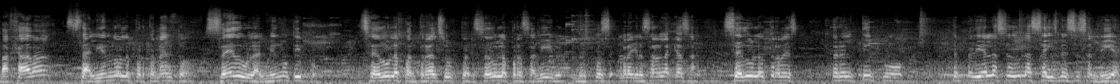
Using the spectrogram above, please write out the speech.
Bajaba, saliendo del departamento, cédula, el mismo tipo. Cédula para entrar al súper, cédula para salir, después regresar a la casa, cédula otra vez. Pero el tipo te pedía la cédula seis veces al día.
